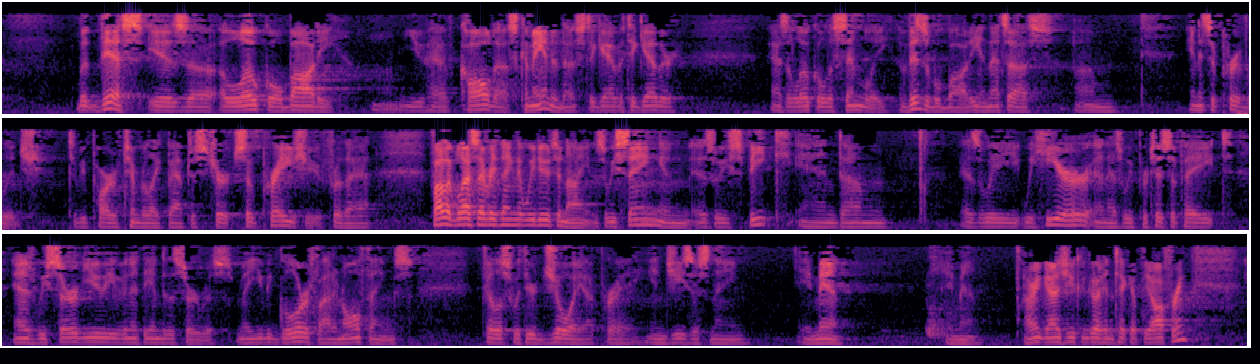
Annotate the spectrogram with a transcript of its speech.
but this is a, a local body. Um, you have called us, commanded us to gather together as a local assembly, a visible body, and that's us. Um, and it's a privilege. to be part of Timberlake Baptist Church. So praise you for that. Father, bless everything that we do tonight as we sing and as we speak and um, as we, we hear and as we participate and as we serve you even at the end of the service. May you be glorified in all things. Fill us with your joy, I pray. In Jesus' name, amen. Amen. All right, guys, you can go ahead and take up the offering.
